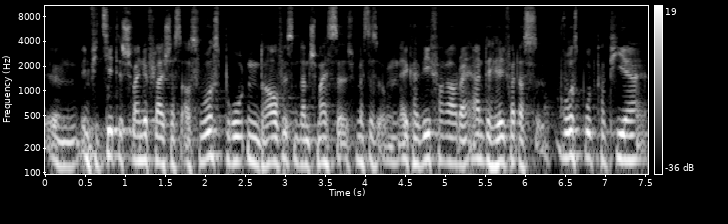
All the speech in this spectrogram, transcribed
ähm, infiziertes Schweinefleisch, das aus Wurstbroten drauf ist und dann schmeißt, schmeißt das irgendein LKW-Fahrer oder ein Erntehelfer das Wurstbrotpapier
